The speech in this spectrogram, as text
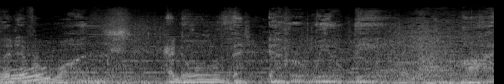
that oh. ever was, and all that ever will be. I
